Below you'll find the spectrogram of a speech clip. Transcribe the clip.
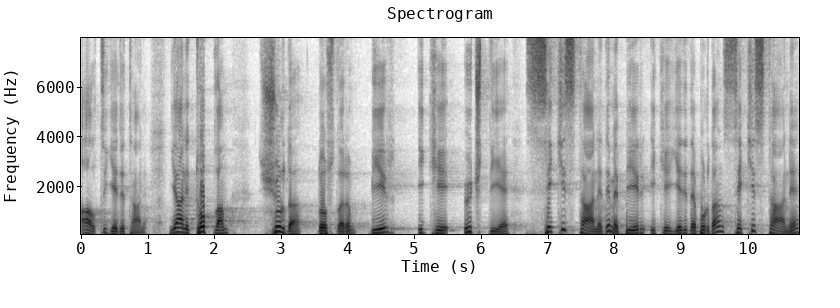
6, 7 tane. Yani toplam şurada dostlarım 1, 2, 3 diye 8 tane değil mi? 1, 2, 7 de buradan 8 tane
